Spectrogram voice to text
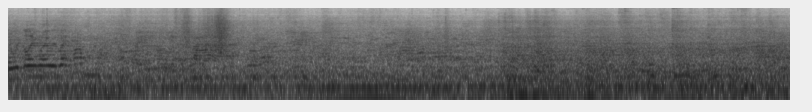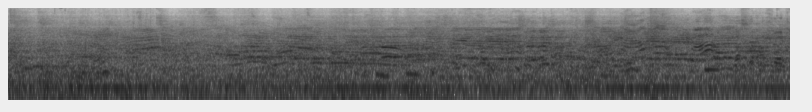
are we going where we went last? 说对。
